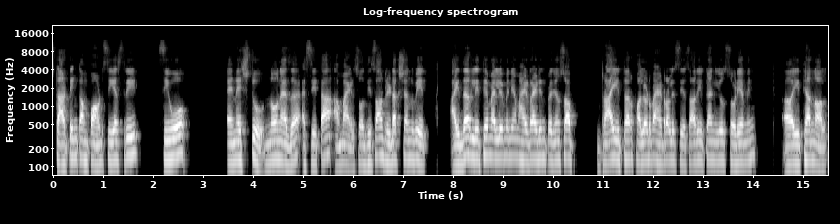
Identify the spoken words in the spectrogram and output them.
starting compound C S three CO N H two known as a acetamide so this on reduction with either lithium aluminium hydride in presence of dry ether followed by hydrolysis or you can use sodium in uh, ethanol.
